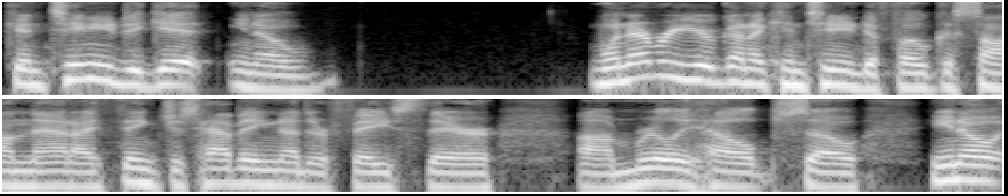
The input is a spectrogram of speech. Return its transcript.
continued to get you know whenever you're going to continue to focus on that, I think just having another face there um, really helps. So, you know,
